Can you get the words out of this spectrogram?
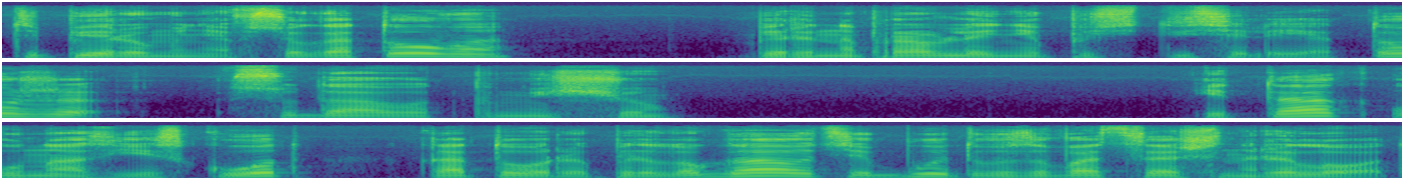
Теперь у меня все готово. Перенаправление посетителя я тоже сюда вот помещу. Итак, у нас есть код, который при логауте будет вызывать session reload.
